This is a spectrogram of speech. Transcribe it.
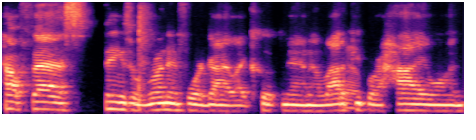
how fast things are running for a guy like Hook, man. And a lot of yeah. people are high on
